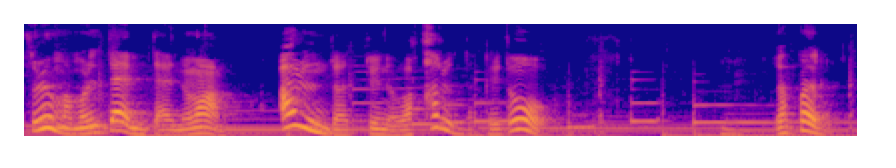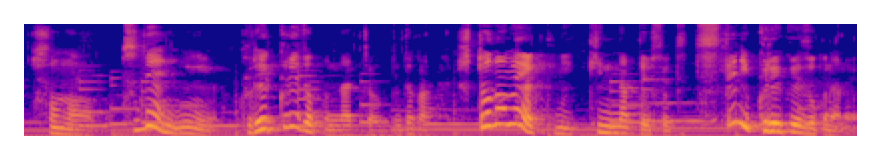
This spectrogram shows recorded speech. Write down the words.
それを守りたいみたいなのはあるんだっていうのは分かるんだけど、うん、やっぱりその常にくれくれ族になっちゃうってだから人の目が気に気になってる人って常にくれくれ族なのよ。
